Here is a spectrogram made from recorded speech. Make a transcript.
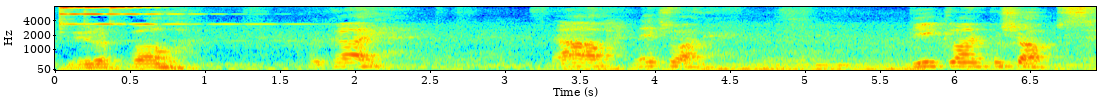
Beautiful. Okay. Now, next one. Decline push-ups.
